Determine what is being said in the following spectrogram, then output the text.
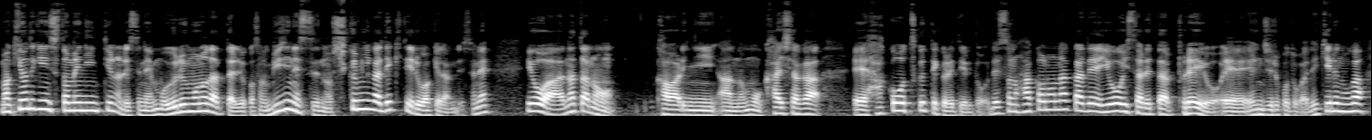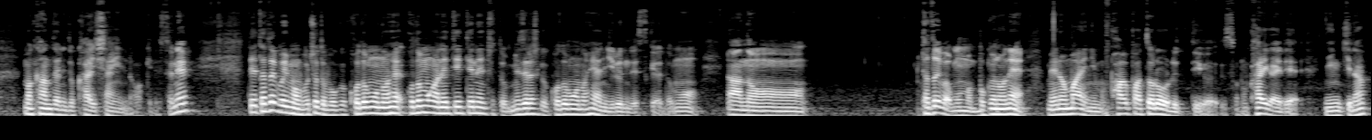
まあ、基本的に勤め人っていうのはですね、もう売るものだったりとか、そのビジネスの仕組みができているわけなんですよね。要は、あなたの代わりに、あの、もう会社が、えー、箱を作ってくれていると。で、その箱の中で用意されたプレイを、えー、演じることができるのが、まあ、簡単に言うと会社員なわけですよね。で、例えば今もちょっと僕子供の部屋、子供が寝ていてね、ちょっと珍しく子供の部屋にいるんですけれども、あのー例えばもう僕のね、目の前にもパウパトロールっていう、その海外で人気な、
